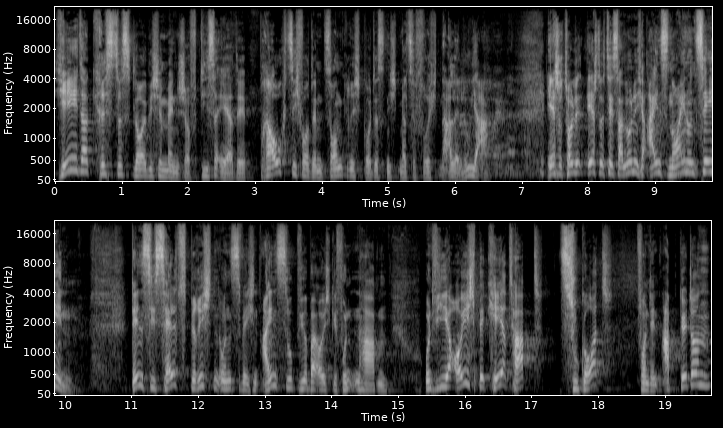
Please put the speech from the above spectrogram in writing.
Jeder christusgläubige Mensch auf dieser Erde braucht sich vor dem Zorngericht Gottes nicht mehr zu fürchten. Halleluja. 1. Thessalonicher 1, 9 und 10. Denn sie selbst berichten uns, welchen Einzug wir bei euch gefunden haben und wie ihr euch bekehrt habt zu Gott von den Abgöttern,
